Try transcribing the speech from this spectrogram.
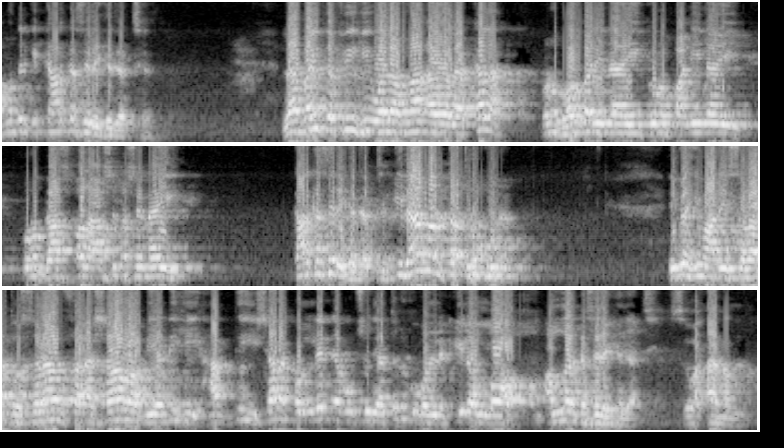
আমাদেরকে কার কাছে রেখে যাচ্ছেন? লা বাইতা ফিহি ওয়ালা মা ওয়ালা কালা। কোনো ঘরবাড়ি নাই, কোনো পানি নাই, কোনো গাছপালা আশেপাশে নাই। কার কাছে রেখে যাচ্ছেন? ইলামান তাতরুকুনা। ইব্রাহিম আলী সালাম হাত দিয়ে ইশারা করলেন এবং শুধু এতটুকু বললেন, ইলাল্লাহ, আল্লাহর কাছে রেখে যাচ্ছে। সুবহানাল্লাহ।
